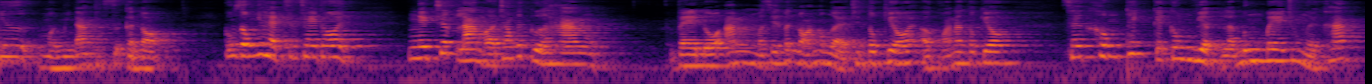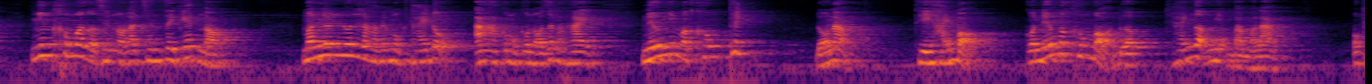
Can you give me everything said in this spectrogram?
như mà mình đang thực sự cần nó cũng giống như hệt trên xe thôi. Ngày trước làm ở trong cái cửa hàng về đồ ăn mà xin vẫn nói mọi người ở trên Tokyo ấy, ở quán ăn Tokyo sẽ không thích cái công việc là bưng bê cho người khác nhưng không bao giờ xem nó là trên dây ghét nó. Mà luôn luôn làm với một thái độ à có một câu nói rất là hay nếu như mà không thích đó nào? Thì hãy bỏ. Còn nếu mà không bỏ được thì hãy ngậm miệng vào mà làm. Ok,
